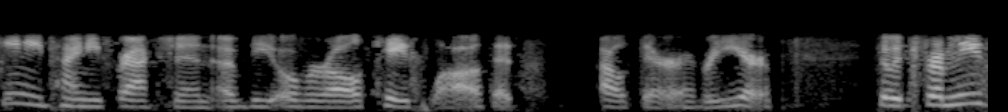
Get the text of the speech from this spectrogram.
teeny tiny fraction of the overall case law that's out there every year. So it's from these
